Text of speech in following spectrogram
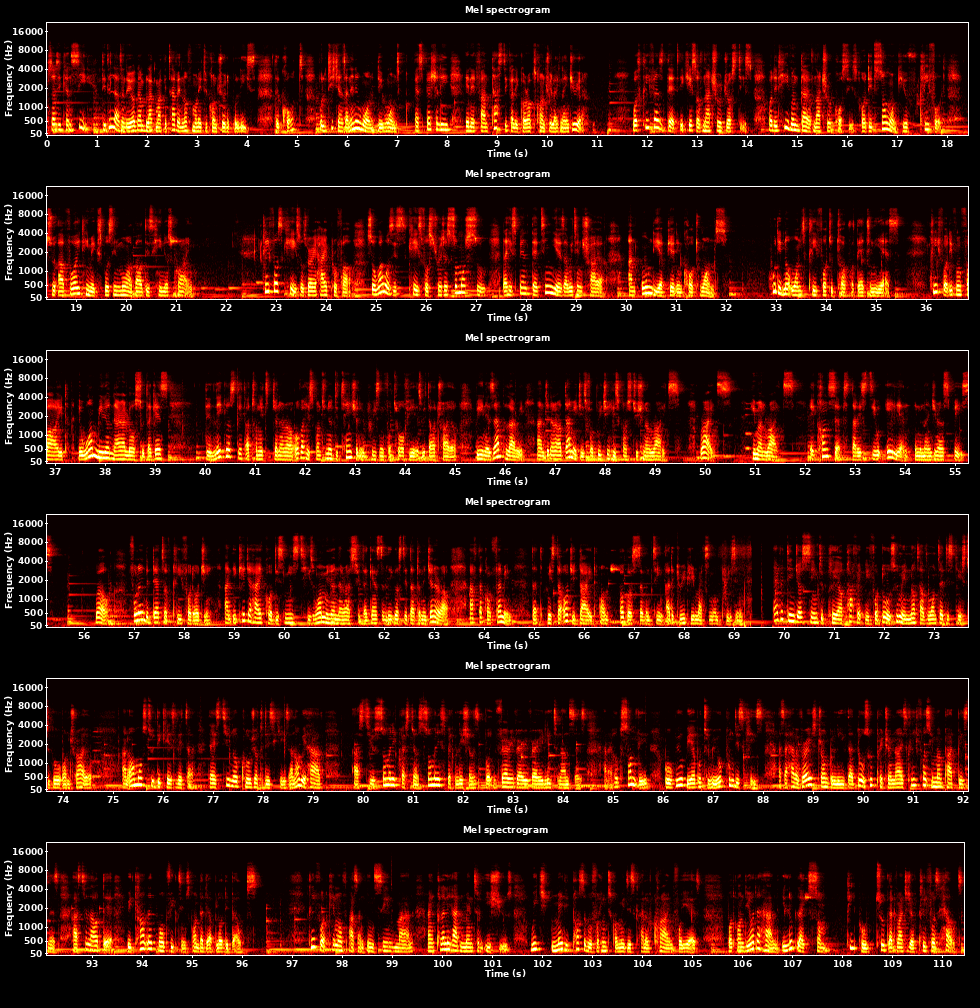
So, as you can see, the dealers in the organ black market have enough money to control the police, the court, politicians, and anyone they want, especially in a fantastically corrupt country like Nigeria. Was Clifford's death a case of natural justice, or did he even die of natural causes, or did someone kill Clifford to avoid him exposing more about this heinous crime? Clifford's case was very high profile, so why was his case frustrated so much so that he spent 13 years awaiting trial and only appeared in court once? who did not want Clifford to talk for 13 years. Clifford even filed a 1 million naira lawsuit against the Lagos State Attorney General over his continued detention in prison for 12 years without trial, being exemplary, and general damages for breaching his constitutional rights. Rights, human rights, a concept that is still alien in the Nigerian space. Well, following the death of Clifford Orji, an Ikeja High Court dismissed his 1 million naira suit against the Lagos State Attorney General after confirming that Mr. Orji died on August 17 at the Kirikiri Maximum Prison. Everything just seemed to play out perfectly for those who may not have wanted this case to go on trial. And almost two decades later, there is still no closure to this case, and all we have are you so many questions, so many speculations, but very, very, very little answers. And I hope someday we will be able to reopen this case, as I have a very strong belief that those who patronize Clifford's human part business are still out there with countless mob victims under their bloody belts. Clifford came off as an insane man and clearly had mental issues, which made it possible for him to commit this kind of crime for years. But on the other hand, it looked like some people took advantage of Clifford's health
